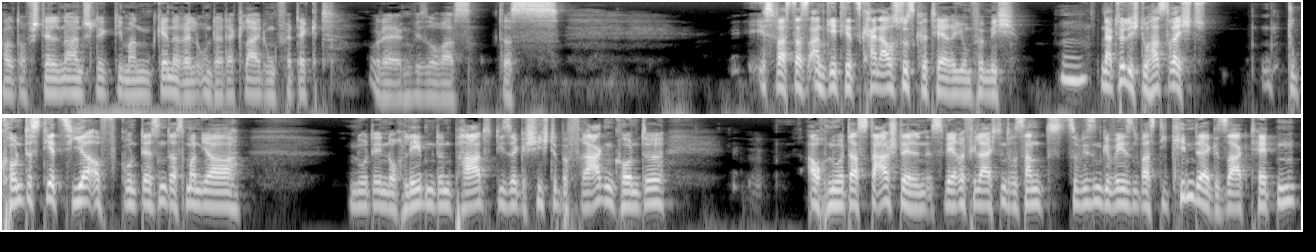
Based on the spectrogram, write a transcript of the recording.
halt auf Stellen einschlägt, die man generell unter der Kleidung verdeckt oder irgendwie sowas. Das ist, was das angeht, jetzt kein Ausschlusskriterium für mich. Hm. Natürlich, du hast recht. Du konntest jetzt hier aufgrund dessen, dass man ja nur den noch lebenden Part dieser Geschichte befragen konnte, auch nur das darstellen. Es wäre vielleicht interessant zu wissen gewesen, was die Kinder gesagt hätten,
